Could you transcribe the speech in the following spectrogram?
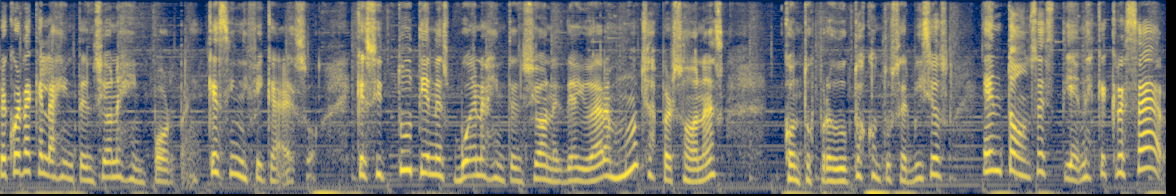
Recuerda que las intenciones importan. ¿Qué significa eso? Que si tú tienes buenas intenciones de ayudar a muchas personas con tus productos, con tus servicios, entonces tienes que crecer.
